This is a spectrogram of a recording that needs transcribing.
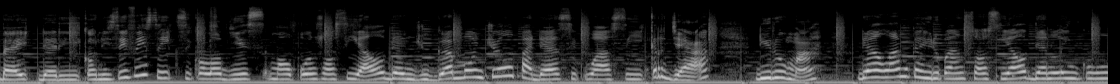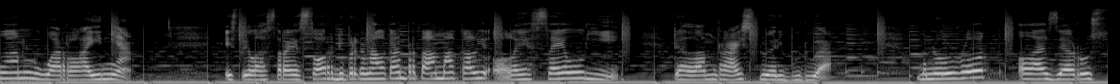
baik dari kondisi fisik, psikologis, maupun sosial, dan juga muncul pada situasi kerja, di rumah, dalam kehidupan sosial, dan lingkungan luar lainnya. Istilah stresor diperkenalkan pertama kali oleh Sally dalam Rice 2002. Menurut Lazarus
